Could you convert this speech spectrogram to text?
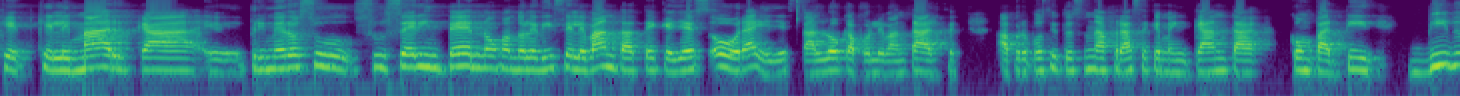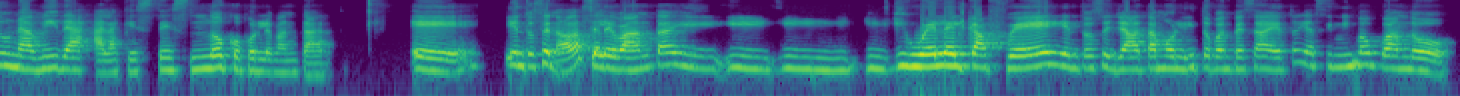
que, que, le marca eh, primero su, su, ser interno cuando le dice levántate, que ya es hora, y ella está loca por levantarse. A propósito, es una frase que me encanta compartir, vive una vida a la que estés loco por levantarte. Eh, y entonces nada, se levanta y, huele el café y entonces ya estamos listos para empezar esto. Y así mismo cuando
